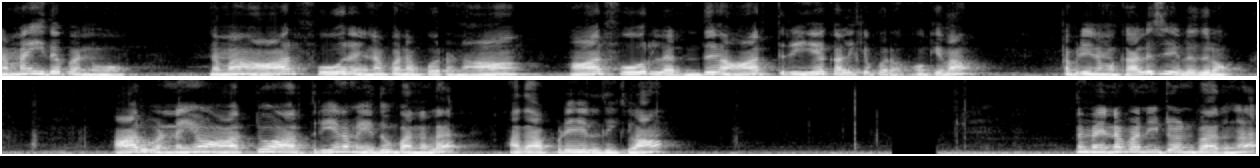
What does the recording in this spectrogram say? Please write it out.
நம்ம இதை பண்ணுவோம். நம்ம ஆர் ஃபோரை என்ன பண்ண போகிறோன்னா ஆர் ஃபோர்லேருந்து ஆர் த்ரீயை கழிக்க போகிறோம் ஓகேவா அப்படி நம்ம கழிச்சு எழுதுகிறோம் ஆர் ஒன்னையும் ஆர் டூ ஆர் த்ரீயும் நம்ம எதுவும் பண்ணலை. அதை அப்படியே எழுதிக்கலாம். நம்ம என்ன பண்ணிட்டோம்னு பாருங்கள்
